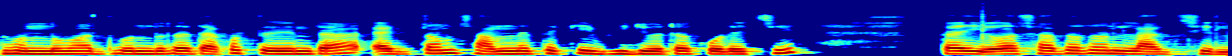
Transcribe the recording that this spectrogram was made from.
ধন্যবাদ বন্ধুরা। দেখো ট্রেনটা একদম সামনে থেকে ভিডিওটা করেছি, তাই অসাধারণ লাগছিল।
